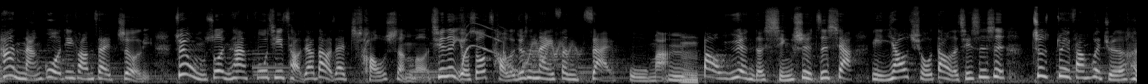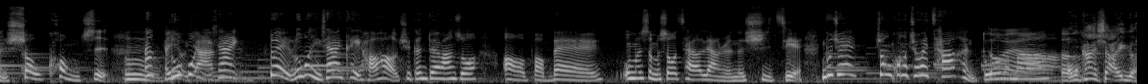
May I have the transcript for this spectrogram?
她很难过的地方在这里。所以我们说，你看夫妻吵架到底在吵什么？其实有时候吵的就是那一份在乎嘛。抱怨的形式之下，你要求到的其实是，就是对方会觉得很受。受控制。嗯，那如果你现在对，如果你现在可以好好去跟对方说，哦，宝贝，我们什么时候才有两人的世界？你不觉得状况就会差很多了吗？啊、我们看下一个，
